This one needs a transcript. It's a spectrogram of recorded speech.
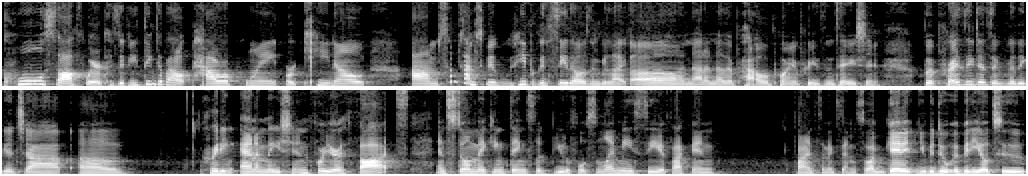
cool software because if you think about PowerPoint or Keynote, um, sometimes people, people can see those and be like, oh, not another PowerPoint presentation. But Prezi does a really good job of creating animation for your thoughts and still making things look beautiful. So let me see if I can find some examples. So I get it. You could do a video too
